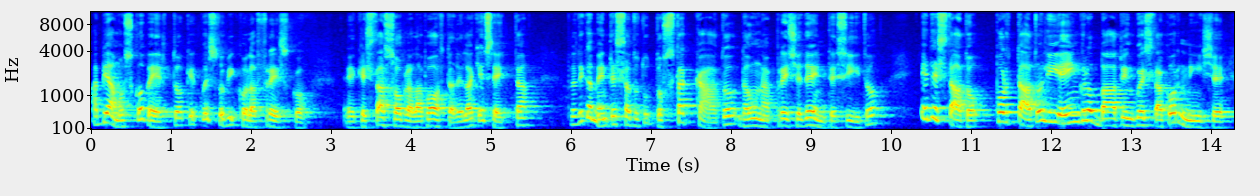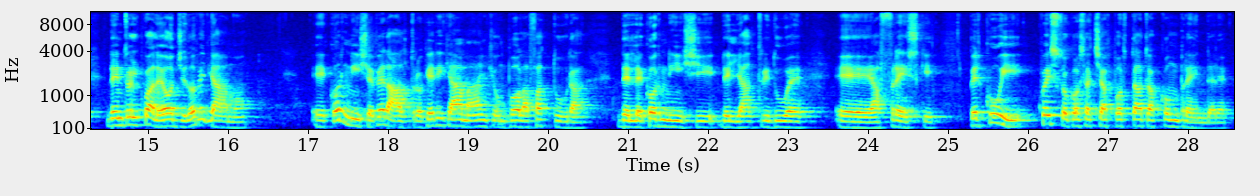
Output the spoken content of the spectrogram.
abbiamo scoperto che questo piccolo affresco eh, che sta sopra la porta della chiesetta praticamente è stato tutto staccato da un precedente sito ed è stato portato lì e inglobato in questa cornice dentro il quale oggi lo vediamo, e cornice peraltro che richiama anche un po' la fattura delle cornici degli altri due eh, affreschi. Per cui questo cosa ci ha portato a comprendere?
